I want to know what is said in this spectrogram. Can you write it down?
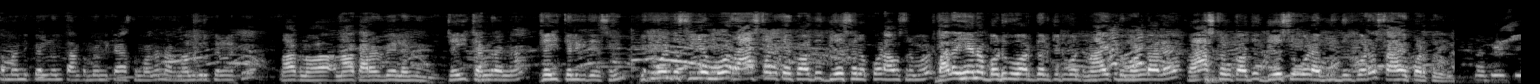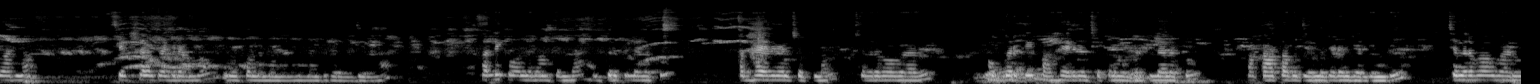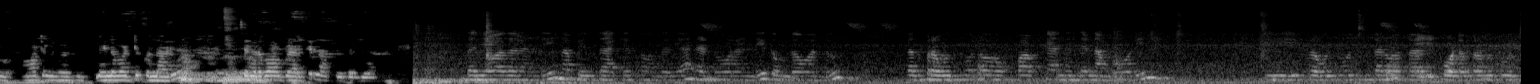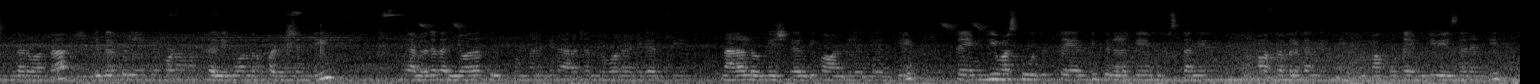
ఎంతమంది పిల్లలు ఉంటే అంతమందికి వేస్తామని నాకు నలుగురు పిల్లలకి నాకు నా- నాకు అరవై వేలు అందింది. జై చంద్రన్న జై తెలుగుదేశం. ఇటువంటి సీఎం రాష్ట్రానికే కాదు దేశానికి కూడా అవసరము. బలహీన బడుగు వర్గాలకు ఇటువంటి నాయకుడు ఉండాలి. రాష్ట్రం కాదు దేశం కూడా అభివృద్ధికి కూడా సహాయపడుతుంది. నా పేరు సువర్ణ. శిక్షణ గ్రామం రూపొంద మండలం అనంతపురం జిల్లా. తల్లికి వందనం కింద ముగ్గురు పిల్లలకు పదహైదు వేలు చొప్పున చంద్రబాబు గారు ముగ్గురికి పదహైదు వేలు చొప్పున ముగ్గురు పిల్లలకు మా ఖాతాకు జమ చేయడం జరిగింది. చంద్రబాబు గారు మాటలు నిలబట్టుకున్నారు. చంద్రబాబు గారికి నా కృతజ్ఞత ధన్యవాదాలండి. నా పేరు దాకే సౌందర్య నెడ్డోలండి తొమ్మిదో వార్డు. గత ప్రభుత్వంలో పాపకి అందిందండి అమ్మఒడి ఈ ప్రభుత్వం వచ్చిన తర్వాత ఈ కోట ప్రభుత్వం వచ్చిన తర్వాత ఇద్దరు పిల్లలకి కూడా తల్లి తల్లికి వందరం పడిందండి. మీ అందరికీ ధన్యవాదాలు తెలుపుకుంటానండి నారా చంద్రబాబు నాయుడు గారికి నారా లోకేష్ గారికి పవన్ కళ్యాణ్ గారికి. టైంకి మా స్కూల్ టైంకి పిల్లలకి బుక్స్ కానీ హాస్పిటల్ కానీ మాకు టైంకి వేశారండి.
